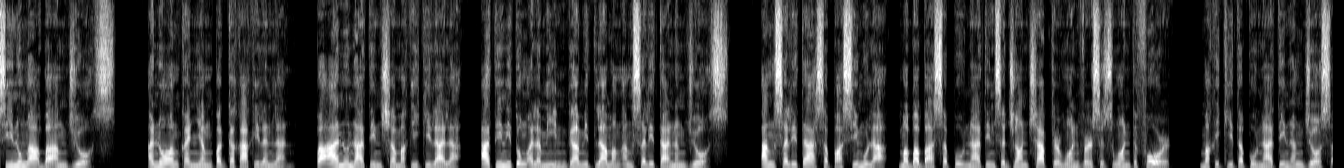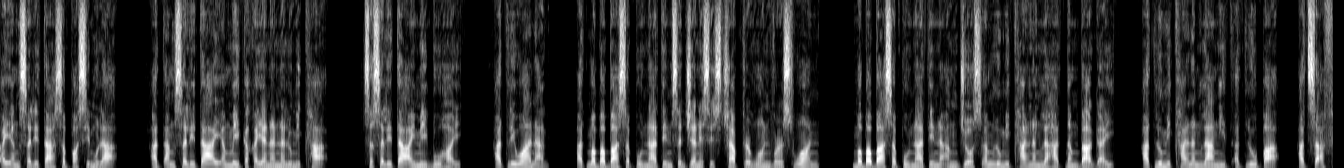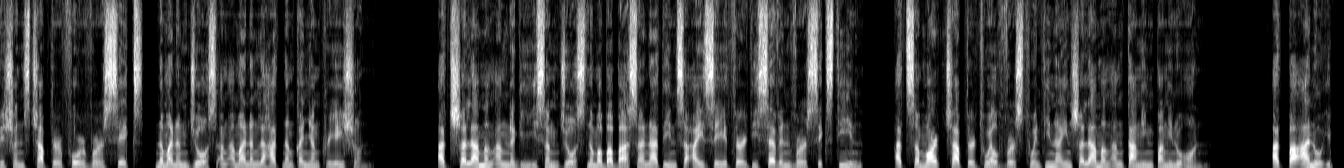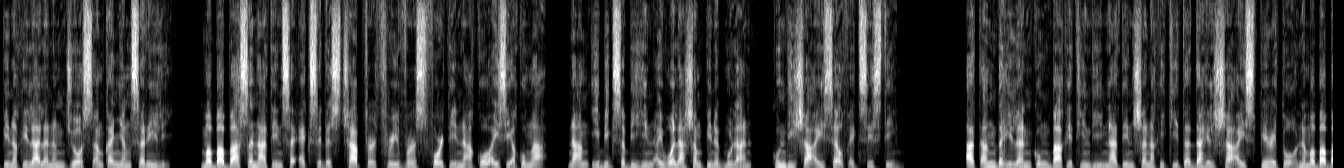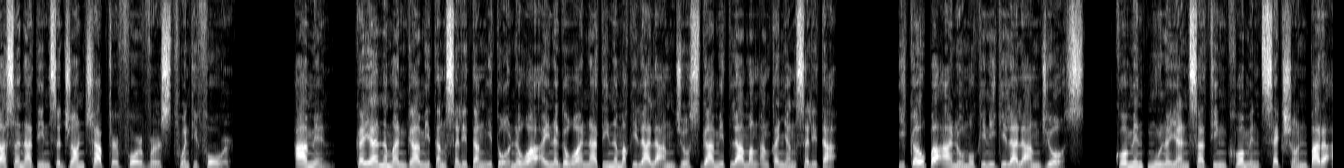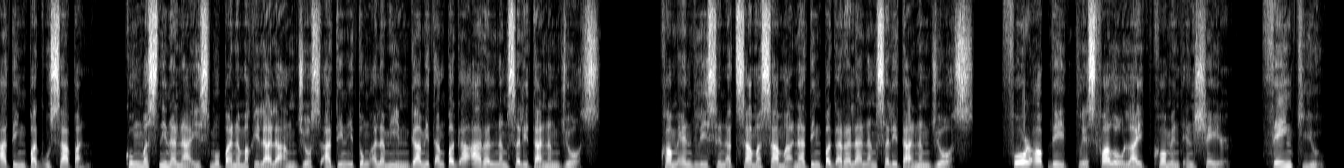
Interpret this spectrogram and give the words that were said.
Sino nga ba ang Diyos? Ano ang kanyang pagkakakilanlan? Paano natin siya makikilala? Atin itong alamin gamit lamang ang salita ng Diyos. Ang salita sa pasimula, mababasa po natin sa John chapter 1 verses 1 to 4, makikita po natin ang Diyos ay ang salita sa pasimula, at ang salita ay ang may kakayanan na lumikha. Sa salita ay may buhay, at liwanag, at mababasa po natin sa Genesis chapter 1 verse 1, mababasa po natin na ang Diyos ang lumikha ng lahat ng bagay, at lumikha ng langit at lupa, at sa Ephesians chapter 4 verse 6, naman ang Diyos ang ama ng lahat ng kanyang creation. At siya lamang ang nag-iisang Diyos na mababasa natin sa Isaiah 37 verse 16, at sa Mark chapter 12 verse 29 siya lamang ang tanging Panginoon. At paano ipinakilala ng Diyos ang kanyang sarili? Mababasa natin sa Exodus chapter 3 verse 14 na ako ay si ako nga, na ang ibig sabihin ay wala siyang pinagmulan, kundi siya ay self-existing. At ang dahilan kung bakit hindi natin siya nakikita dahil siya ay spirito na mababasa natin sa John chapter 4 verse 24. Amen. Kaya naman gamit ang salitang ito nawa ay nagawa natin na makilala ang Diyos gamit lamang ang kanyang salita. Ikaw paano mo kinikilala ang Diyos? Comment muna yan sa ating comment section para ating pag-usapan. Kung mas ninanais mo pa na makilala ang Diyos atin itong alamin gamit ang pag-aaral ng salita ng Diyos. Come and listen at sama-sama nating pag-aralan ang salita ng Diyos. For update please follow like, comment and share. Thank you.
